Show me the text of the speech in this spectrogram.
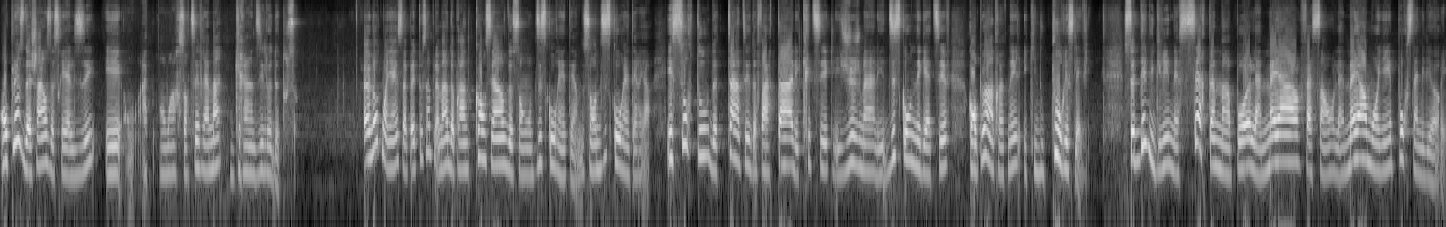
ont plus de chances de se réaliser et on, va en ressortir vraiment grandi de tout ça. Un autre moyen, ça peut être tout simplement de prendre conscience de son discours interne, de son discours intérieur. Et surtout de tenter de faire taire les critiques, les jugements, les discours négatifs qu'on peut entretenir et qui nous pourrissent la vie. Se dénigrer n'est certainement pas la meilleure façon, la meilleure moyen pour s'améliorer.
